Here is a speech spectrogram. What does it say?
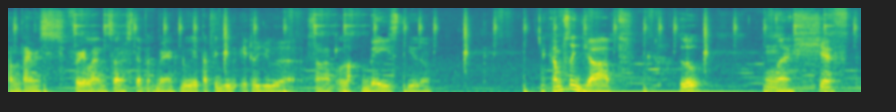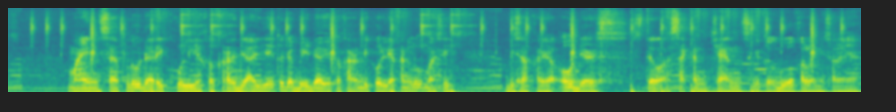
sometimes freelancers dapat banyak duit tapi juga, itu juga sangat luck based gitu. It comes to jobs. Lu nge-shift mindset lu dari kuliah ke kerja aja itu udah beda gitu. Karena di kuliah kan lu masih bisa kayak oh there's still a second chance gitu. Gue kalau misalnya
